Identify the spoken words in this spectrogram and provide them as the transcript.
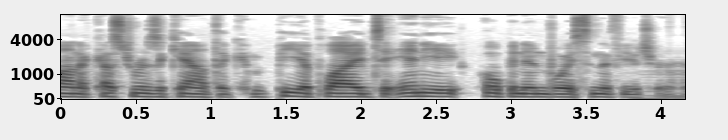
on a customer's account that can be applied to any open invoice in the future.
